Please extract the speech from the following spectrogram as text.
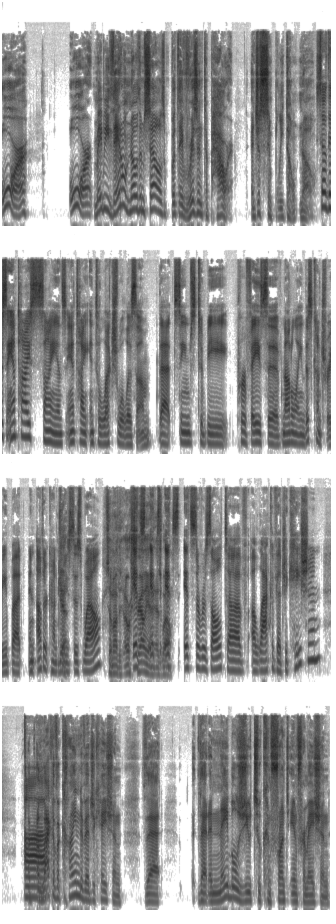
or or maybe they don't know themselves but they've risen to power and just simply don't know. So this anti-science, anti-intellectualism that seems to be pervasive not only in this country but in other countries Yeah. as well. Some other Australia it's, it's, as well. It's it's the result of a lack of education. a, a uh, lack of a kind of education that that enables you to confront information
